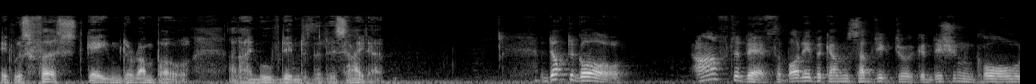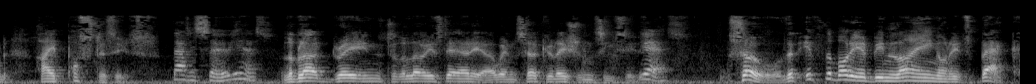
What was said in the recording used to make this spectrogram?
It was first game to Rumpole, and I moved into the decider. Dr. Gall, after death, the body becomes subject to a condition called hypostasis. That is so, yes. The blood drains to the lowest area when circulation ceases. Yes. So that if the body had been lying on its back,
